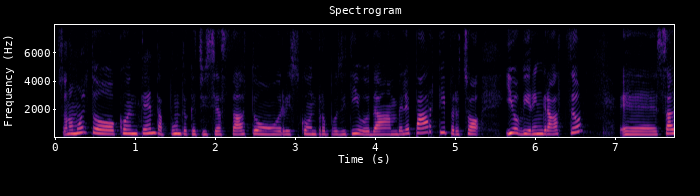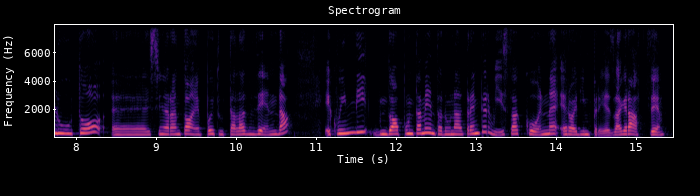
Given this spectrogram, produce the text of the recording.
Sono molto contenta appunto che ci sia stato un riscontro positivo da ambe le parti, perciò io vi ringrazio, eh, saluto eh, il signor Antonio e poi tutta l'azienda e quindi do appuntamento ad un'altra intervista con Eroi d'impresa. Grazie.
